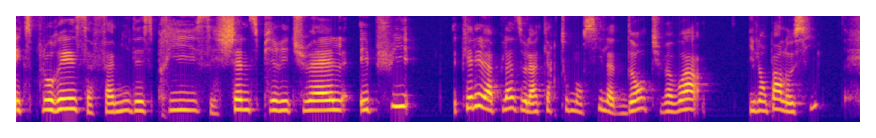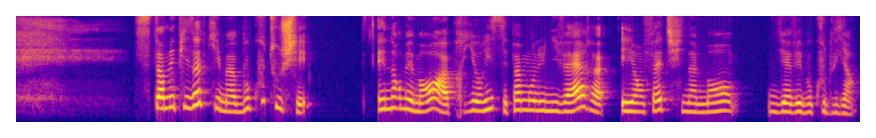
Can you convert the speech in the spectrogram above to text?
explorer sa famille d'esprit, ses chaînes spirituelles, et puis quelle est la place de la cartomancie là-dedans? Tu vas voir, il en parle aussi. C'est un épisode qui m'a beaucoup touchée, énormément. A priori, c'est pas mon univers, et en fait, finalement, il y avait beaucoup de liens.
